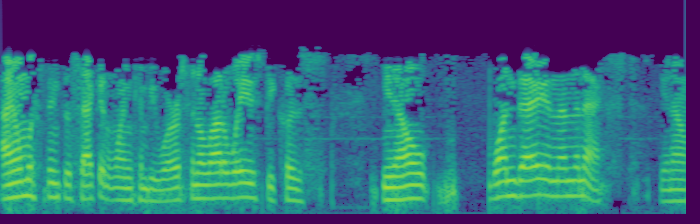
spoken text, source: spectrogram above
I almost think the second one can be worse in a lot of ways because you know one day and then the next. You know.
